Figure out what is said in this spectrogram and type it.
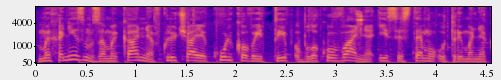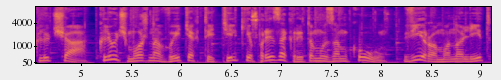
Механізм замикання включає кульковий тип блокування і систему утримання ключа. Ключ можна витягти тільки при закритому замку. Віро Моноліт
